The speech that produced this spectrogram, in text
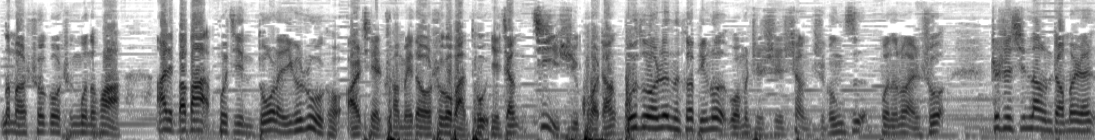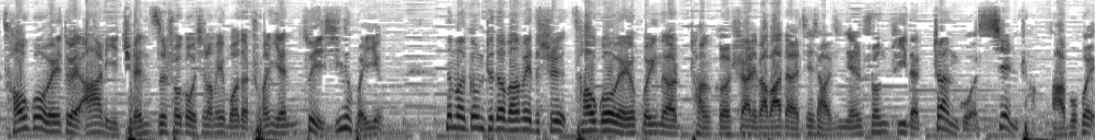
那么收购成功的话，阿里巴巴不仅多了一个入口，而且传媒的收购版图也将继续扩张。不做任何评论，我们只是上市公司，不能乱说。这是新浪掌门人曹国伟对阿里全资收购新浪微博的传言最新回应。那么更值得玩味的是，曹国伟回应的场合是阿里巴巴的揭晓今年双十一的战果现场发布会。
